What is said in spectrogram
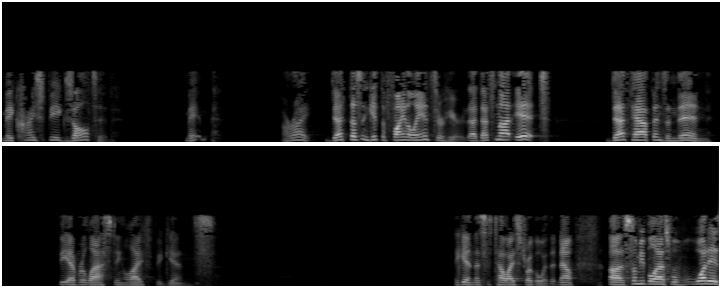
May Christ be exalted. May, all right. Death doesn't get the final answer here. That, that's not it. Death happens and then the everlasting life begins. Again, this is how I struggle with it. Now, uh, some people ask, well, what is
